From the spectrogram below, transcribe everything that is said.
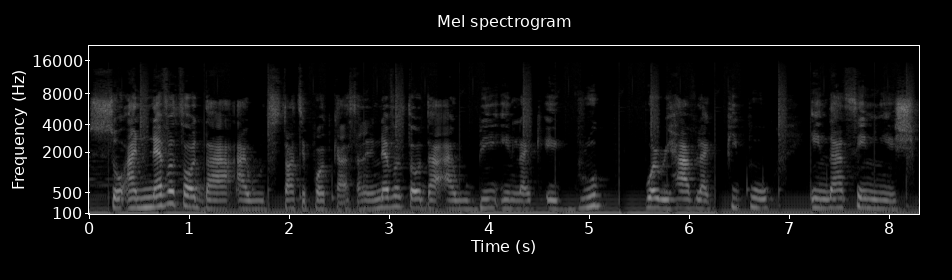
So I never thought that I would start a podcast and I never thought that I would be in like a group where we have like people in that same niche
